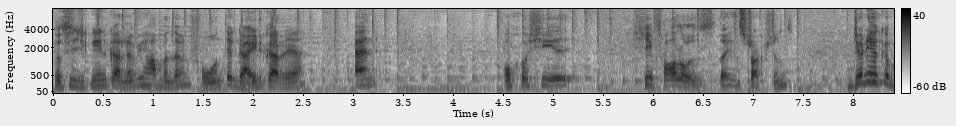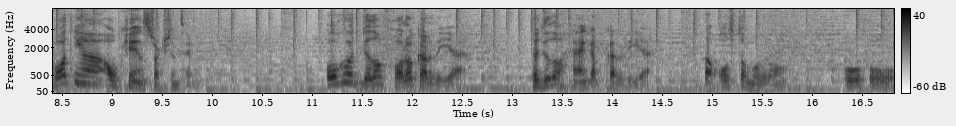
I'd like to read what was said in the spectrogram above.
ਤੁਸੀਂ ਯਕੀਨ ਕਰ ਲਓ ਵੀ ਹਾਂ, ਬੰਦਾ ਮੈਨੂੰ ਫੋਨ ਤੇ ਗਾਈਡ ਕਰ ਰਿਹਾ ਐਂਡ ਉਹ she she follows the instructions ਜਿਹੜੀਆਂ ਕਿ ਬਹੁਤੀਆਂ ਔਖੀਆਂ ਇਨਸਟਰਕਸ਼ਨਸ ਹਨ ਉਹ ਜਦੋਂ ਫੋਲੋ ਕਰਦੀ ਹੈ, ਤੇ ਜਦੋਂ ਹੈਂਗ ਅਪ ਕਰਦੀ ਹੈ ਤਾਂ ਉਸ ਤੋਂ ਮਗਰੋਂ ਉਹ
